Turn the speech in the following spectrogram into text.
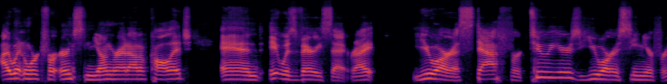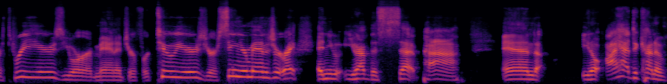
i went and worked for ernst and young right out of college and it was very set right you are a staff for two years, you are a senior for three years, you are a manager for two years, you're a senior manager, right? And you you have this set path. And you know, I had to kind of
